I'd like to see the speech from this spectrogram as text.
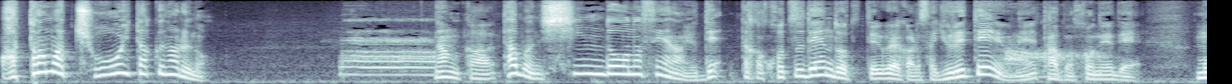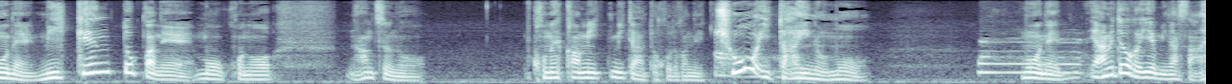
頭超痛くなるの。なんか多分振動のせいなんよ。で、だから骨伝導って言ってるぐらいからさ、揺れてんよね。多分骨で。もうね、眉間とかね、もうこの、なんつうの、こめかみみたいなところがね、超痛いの、もう。もうね、やめた方がいいよ、皆さん。い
